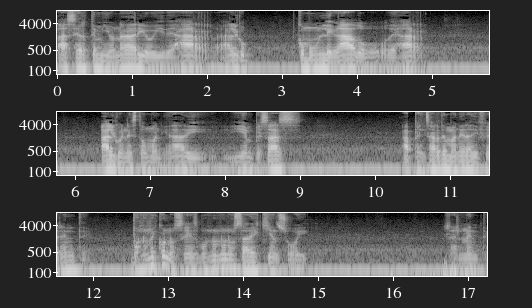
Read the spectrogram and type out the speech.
hacerte millonario y dejar algo como un legado o dejar algo en esta humanidad y, y empezás a pensar de manera diferente. Vos no me conoces, vos no, no, no sabes quién soy realmente.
